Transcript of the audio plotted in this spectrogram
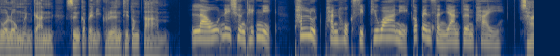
ตัวลงเหมือนกัน ซึ่งก็เป็นอีกเรื่องที่ต้องตาม แล้วในเชิงเทคนิคถ้าหลุดพันหกที่ว่านี่ก็เป็นสัญญาณเตือนภัย ใช่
